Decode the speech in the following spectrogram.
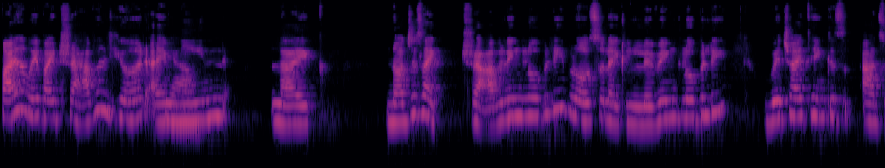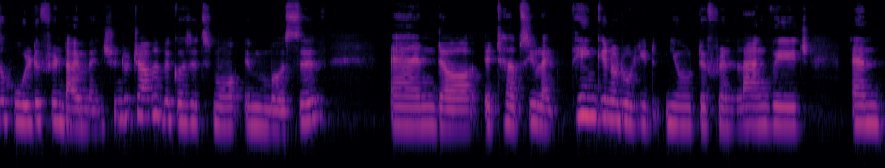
By the way, by travel here, I Yeah. mean like not just like traveling globally, but also like living globally, which I think is adds a whole different dimension to travel because it's more immersive and uh, it helps you like think in a totally new different language and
